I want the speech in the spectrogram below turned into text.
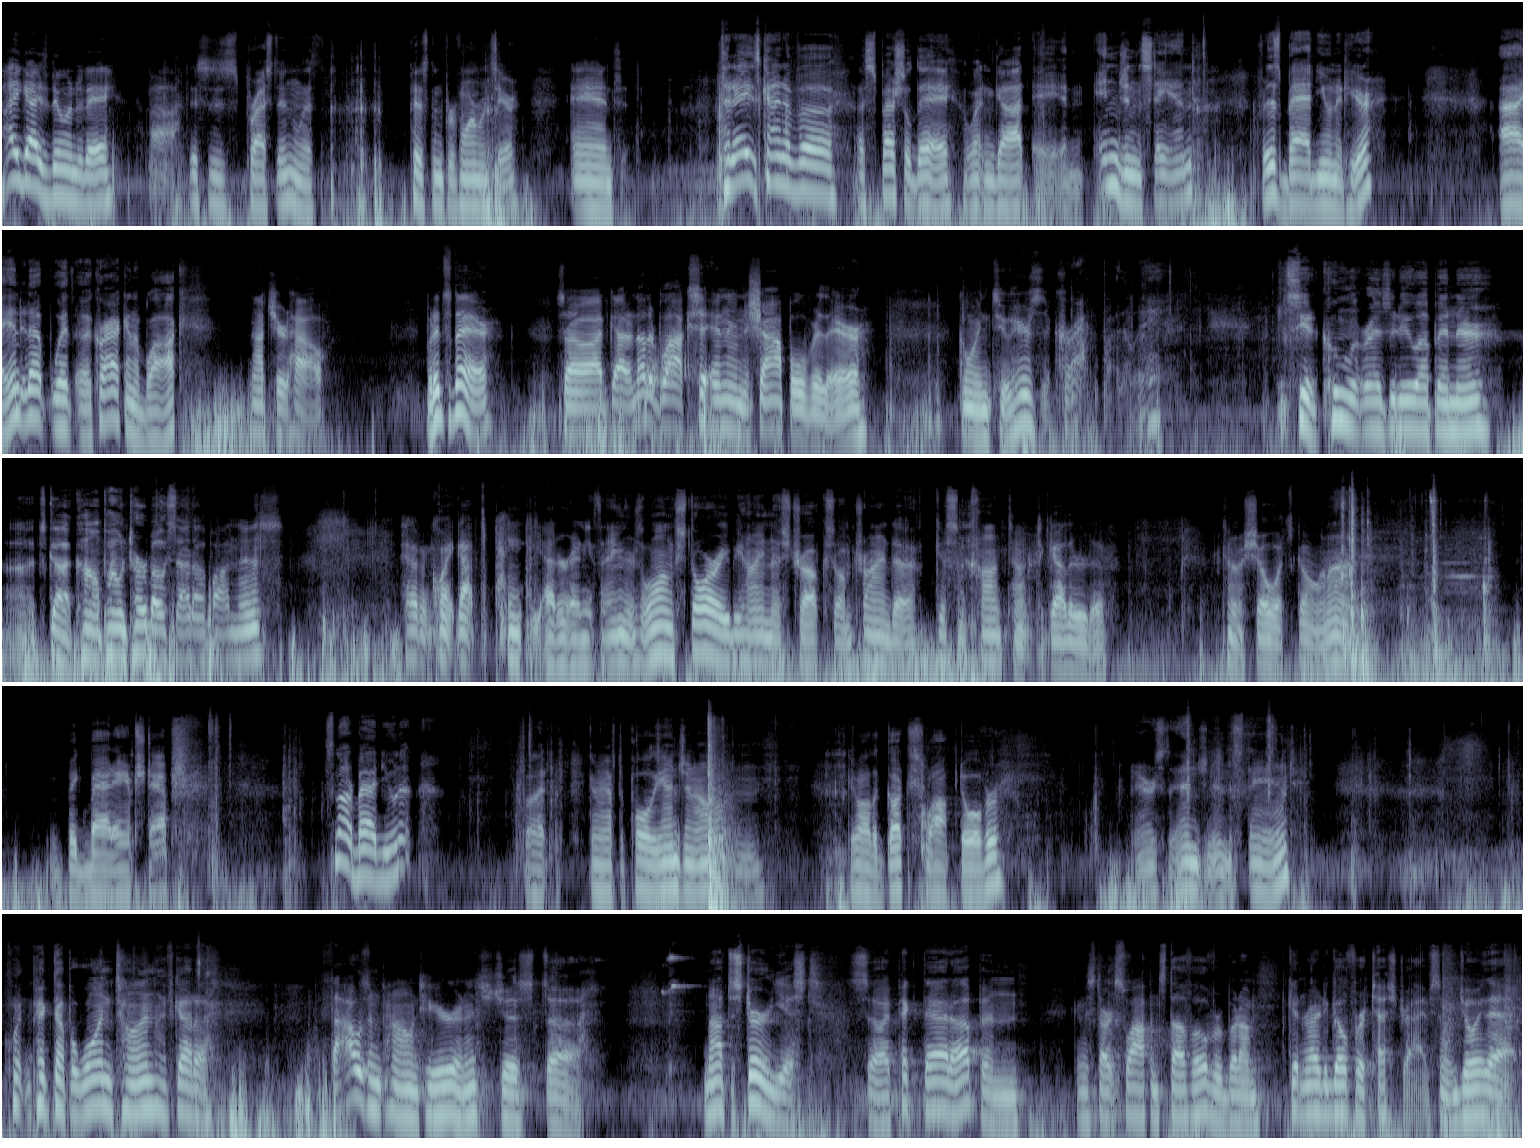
How you guys doing today? Uh, this is Preston with Piston Performance here. And today's kind of a, a special day. I went and got a, an engine stand for this bad unit here. I ended up with a crack in the block. Not sure how, but it's there. So I've got another block sitting in the shop over there. Going to, here's the crack by the way. Can see the coolant residue up in there. Uh, it's got compound turbo set up on this. Haven't quite got to paint yet or anything. There's a long story behind this truck, so I'm trying to get some content together to kind of show what's going on. Big bad amp steps. It's not a bad unit, but gonna have to pull the engine out and get all the guts swapped over. There's the engine in the stand. And picked up a one ton. I've got a thousand pound here and it's just uh, not the sturdiest. So I picked that up and gonna start swapping stuff over, but I'm getting ready to go for a test drive. So enjoy that.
